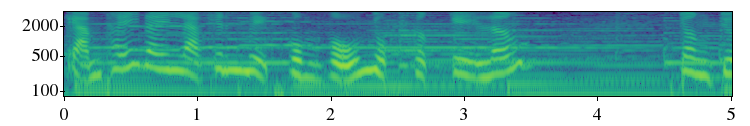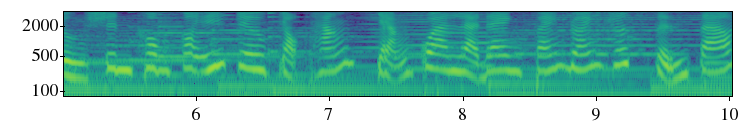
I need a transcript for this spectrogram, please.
Cảm thấy đây là khinh miệt cùng vũ nhục cực kỳ lớn. Trần Trường Sinh không có ý trêu chọc hắn, Chẳng qua là đang phán đoán rất tỉnh táo.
